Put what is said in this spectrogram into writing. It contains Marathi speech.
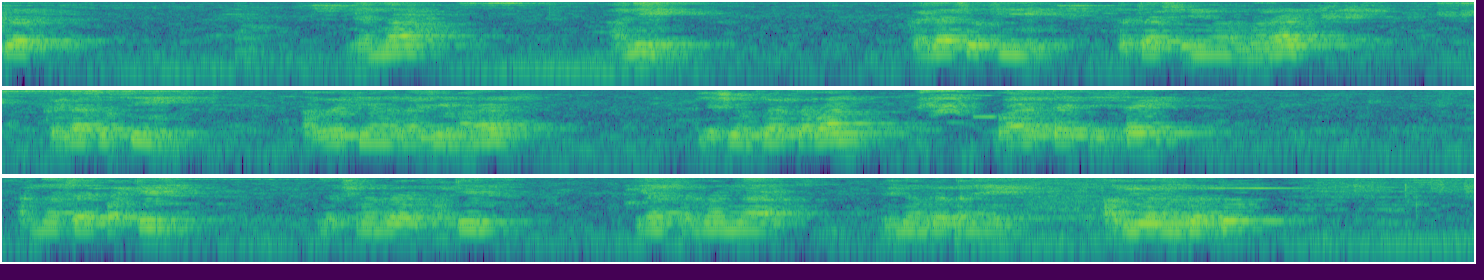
आंबेडकर यांना आणि कैलासवासी दत्तात्रय महाराज कैलासवासी अभयसिंह राजे महाराज यशवंतराव चव्हाण बाळासाहेब देसाई अण्णासाहेब पाटील लक्ष्मणराव पाटील या सर्वांना विनम्रपणे अभिवादन करतो.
